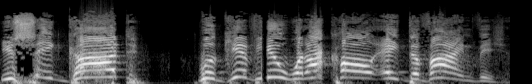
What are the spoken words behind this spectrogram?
you see, God will give you what I call a divine vision.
